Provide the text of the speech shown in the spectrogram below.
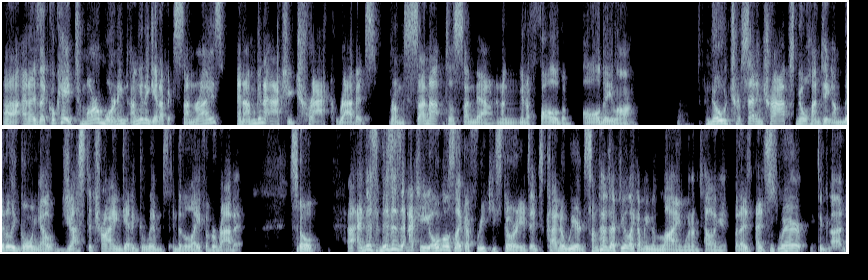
uh, and I was like, okay, tomorrow morning, I'm going to get up at sunrise and I'm going to actually track rabbits from sun up till sundown and I'm going to follow them all day long. No tra- setting traps, no hunting. I'm literally going out just to try and get a glimpse into the life of a rabbit. So, uh, and this this is actually almost like a freaky story. It's, it's kind of weird. Sometimes I feel like I'm even lying when I'm telling it, but I, I swear to God,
